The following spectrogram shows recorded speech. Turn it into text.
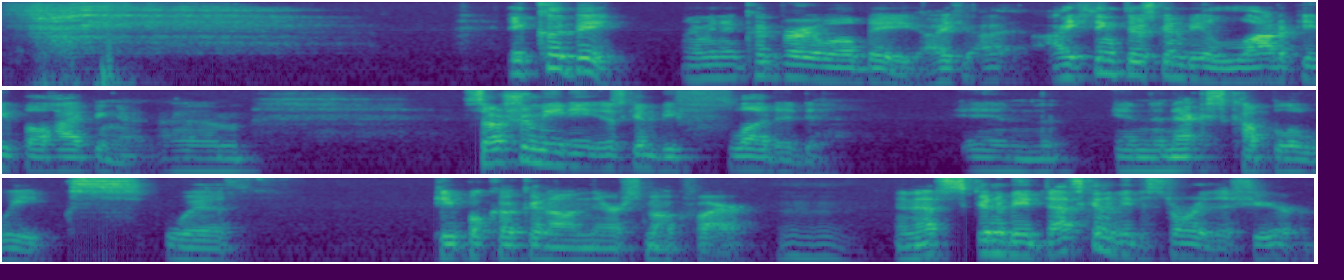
It could be. I mean, it could very well be. I, I, I think there's going to be a lot of people hyping it. Um, social media is going to be flooded in in the next couple of weeks with people cooking on their SmokeFire, Mm-hmm. and that's going to be that's going to be the story this year.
